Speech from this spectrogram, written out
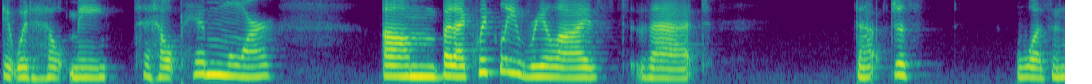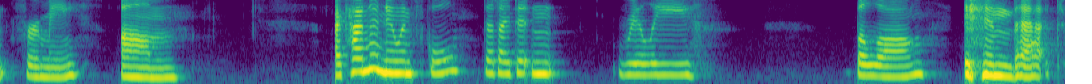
It would help me to help him more. Um, but I quickly realized that that just wasn't for me. Um, I kind of knew in school that I didn't really belong in that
